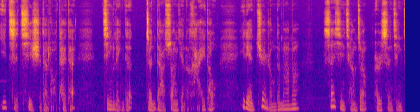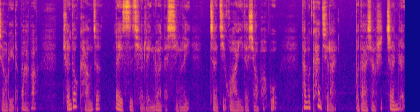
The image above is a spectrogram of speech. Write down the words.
一指气使的老太太，精灵的睁大双眼的孩童，一脸倦容的妈妈，身形强壮而神情焦虑的爸爸，全都扛着类似且凌乱的行李，整齐划一的小跑步。他们看起来不大像是真人，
